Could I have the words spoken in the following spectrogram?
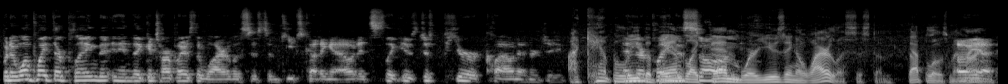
but at one point they're playing the in the guitar players the wireless system keeps cutting out it's like it was just pure clown energy I can't believe a band like song. them were using a wireless system. That blows my Oh mind. yeah.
